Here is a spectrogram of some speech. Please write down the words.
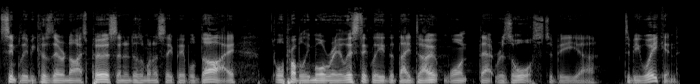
simply because they're a nice person and doesn't want to see people die, or probably more realistically that they don't want that resource to be uh, to be weakened.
